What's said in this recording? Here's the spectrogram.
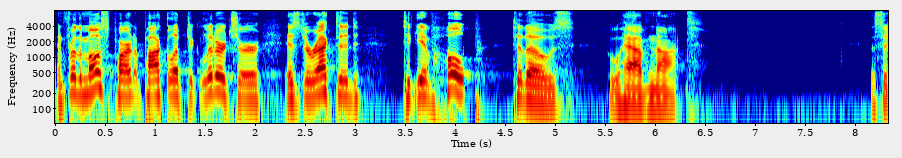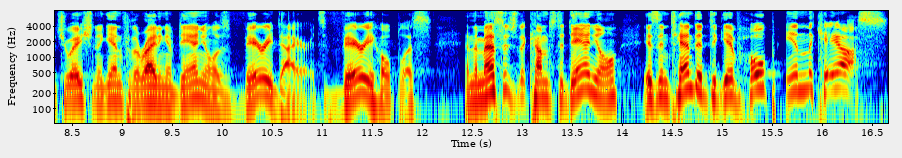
And for the most part, apocalyptic literature is directed to give hope to those who have not. The situation, again, for the writing of Daniel is very dire, it's very hopeless. And the message that comes to Daniel is intended to give hope in the chaos.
